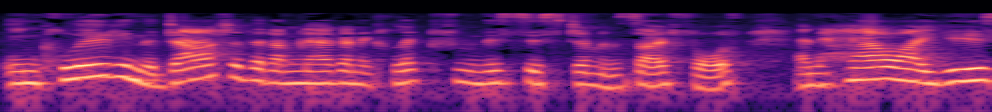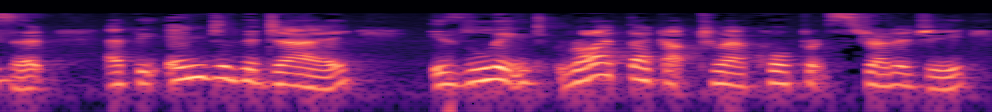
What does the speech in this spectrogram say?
including the data that I'm now going to collect from this system and so forth, and how I use it at the end of the day is linked right back up to our corporate strategy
